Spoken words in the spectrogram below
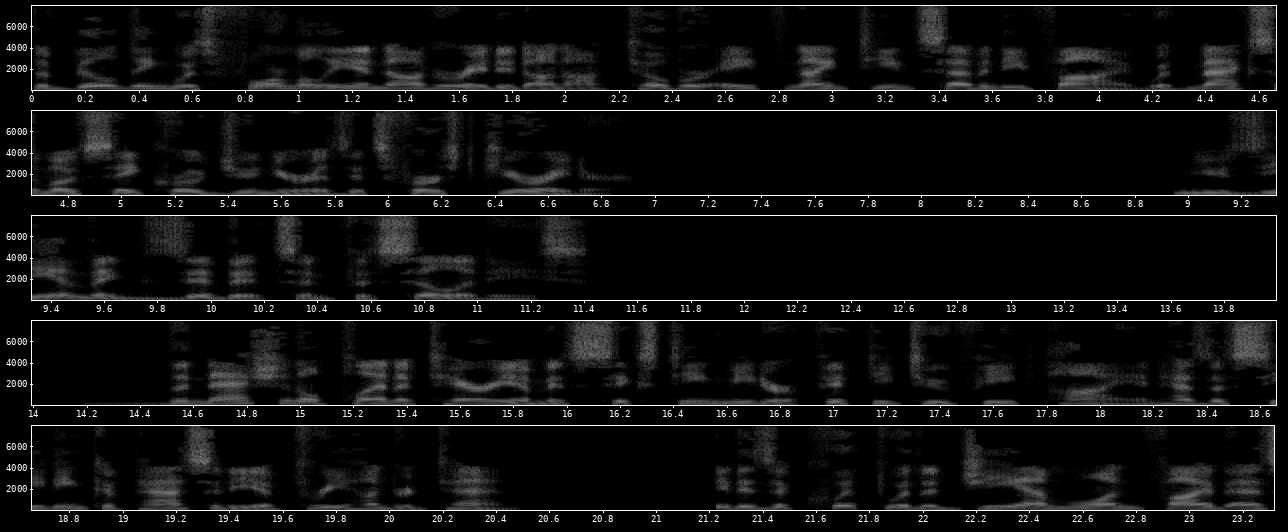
The building was formally inaugurated on October 8, 1975 with Maximo Sacro Jr. as its first curator. Museum exhibits and facilities the National Planetarium is 16 meter 52 feet high and has a seating capacity of 310. It is equipped with a GM15S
